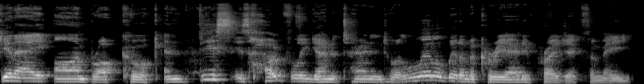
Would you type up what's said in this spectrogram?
G'day, I'm Brock Cook, and this is hopefully going to turn into a little bit of a creative project for me.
